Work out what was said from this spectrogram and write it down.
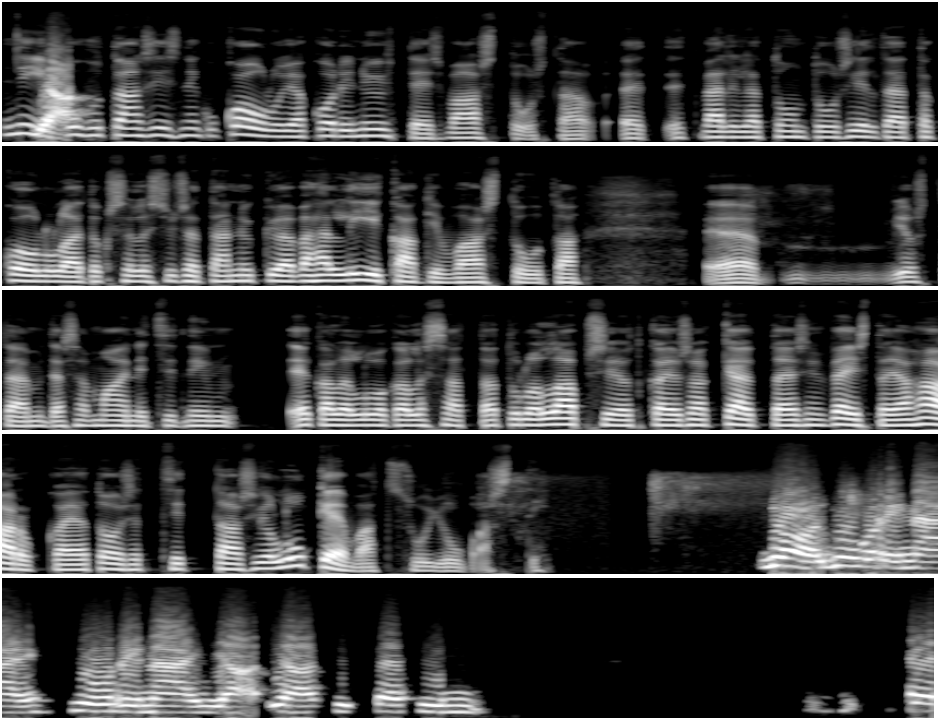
Niin, ja. puhutaan siis niin kuin koulun ja kodin yhteisvastuusta. Et, et välillä tuntuu siltä, että koululaitokselle sysätään nykyään vähän liikaakin vastuuta. just tämä, mitä sä mainitsit, niin ekalle luokalle saattaa tulla lapsia, jotka ei osaa käyttää esim. veistä ja haarukkaa, ja toiset sitten taas jo lukevat sujuvasti. Joo, juuri näin, juuri näin. Ja, ja sitten siinä, se,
